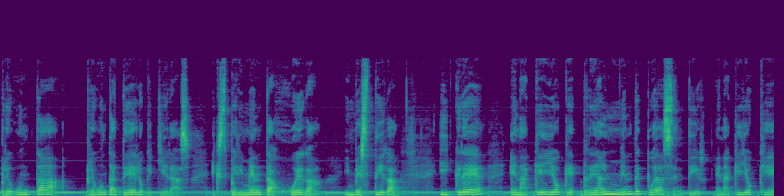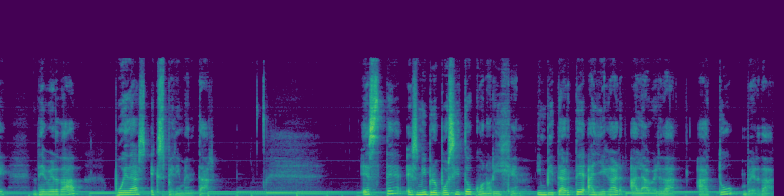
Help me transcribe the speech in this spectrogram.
pregunta, pregúntate lo que quieras, experimenta, juega, investiga y cree en aquello que realmente puedas sentir, en aquello que de verdad puedas experimentar. Este es mi propósito con origen, invitarte a llegar a la verdad, a tu verdad.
